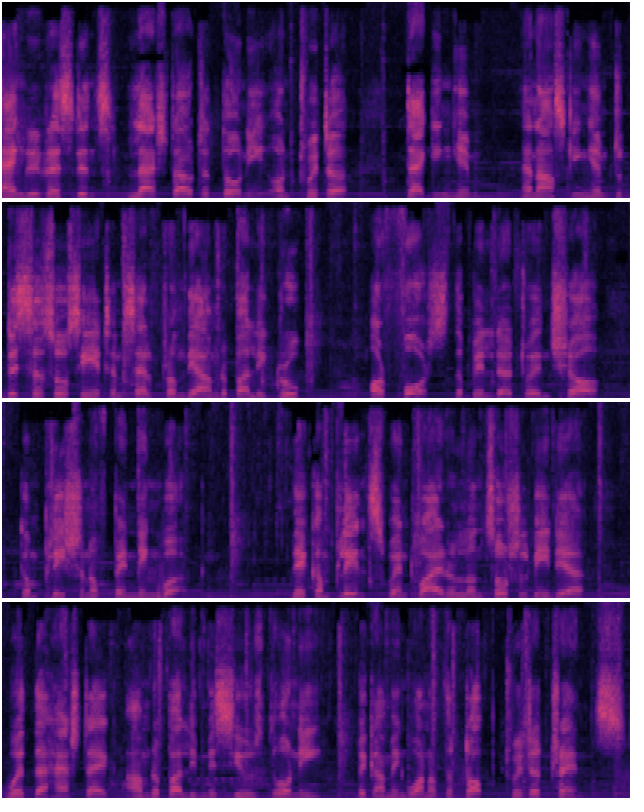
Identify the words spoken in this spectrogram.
Angry residents lashed out at Dhoni on Twitter, tagging him and asking him to disassociate himself from the Amrapali group or force the builder to ensure completion of pending work. Their complaints went viral on social media with the hashtag Amrapali Misuse Dhoni becoming one of the top Twitter trends.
